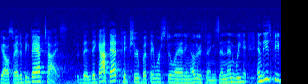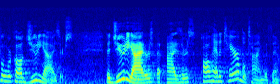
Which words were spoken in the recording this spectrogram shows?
you also had to be baptized. They, they got that picture, but they were still adding other things. And then we, and these people were called Judaizers. The Judaizers, Paul had a terrible time with them.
